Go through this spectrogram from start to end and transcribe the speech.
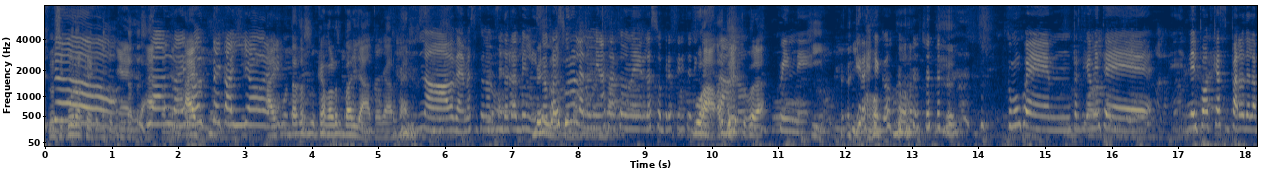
Sono sicuro che come tua Niente. Mamma, hai Hai- rotte coglioni. Hai puntato sul cavolo sbagliato, Carmen. No, vabbè, ma è stata una puntata bellissima. Bellissima. Qualcuno l'ha nominata come la sua preferita di Wow, quest'anno. addirittura. Quindi, Chi? Grego. Comunque, mh, praticamente nel podcast parlo della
